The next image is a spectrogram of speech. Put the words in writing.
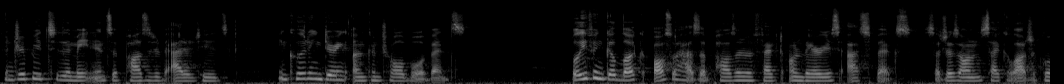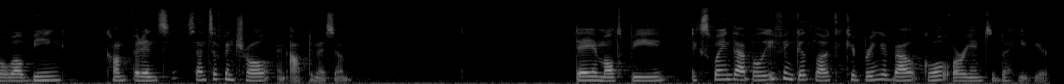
contributes to the maintenance of positive attitudes, including during uncontrollable events. Belief in good luck also has a positive effect on various aspects, such as on psychological well being, confidence, sense of control, and optimism. Day and Maltby explained that belief in good luck could bring about goal oriented behavior.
